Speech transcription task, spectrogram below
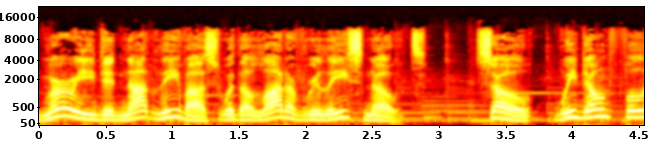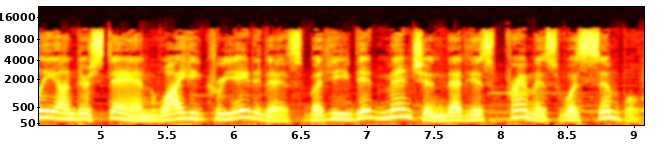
Murray did not leave us with a lot of release notes. So, we don't fully understand why he created this but he did mention that his premise was simple.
